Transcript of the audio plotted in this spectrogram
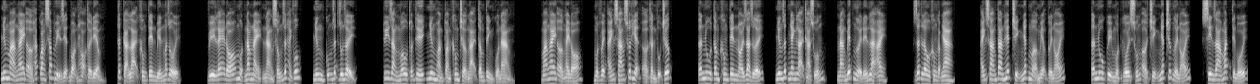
Nhưng mà ngay ở hắc quang sắp hủy diệt bọn họ thời điểm, tất cả lại không tên biến mất rồi vì lẽ đó một năm này nàng sống rất hạnh phúc, nhưng cũng rất run rẩy. Tuy rằng mâu thuẫn thế nhưng hoàn toàn không trở ngại tâm tình của nàng. Mà ngay ở ngày đó, một vệt ánh sáng xuất hiện ở thần thụ trước. Ân nhu tâm không tên nói ra dưới, nhưng rất nhanh lại thả xuống, nàng biết người đến là ai. Rất lâu không gặp nha. Ánh sáng tan hết trịnh nhất mở miệng cười nói. Ân nhu quỳ một gối xuống ở trịnh nhất trước người nói, xin ra mắt tiền bối.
